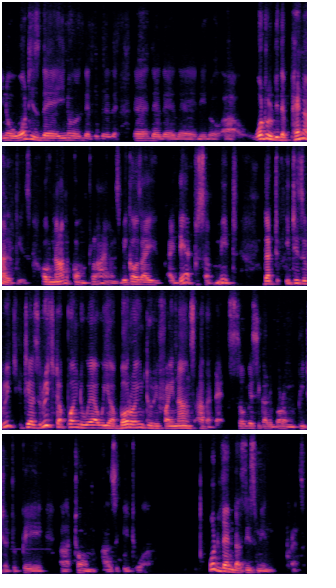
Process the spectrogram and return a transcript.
You know, what is the, you know, the, the, the, the, the, you know, uh, what will be the penalties of non-compliance? Because I, I dare to submit that it is reached, it has reached a point where we are borrowing to refinance other debts. So basically borrowing Peter to pay uh, Tom as it were. What then does this mean, friends?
